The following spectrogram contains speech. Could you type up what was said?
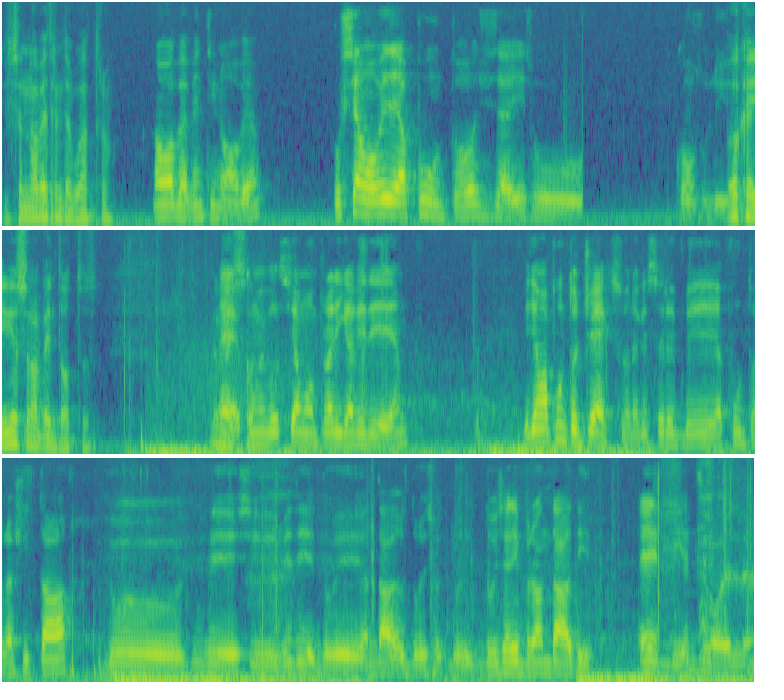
19 e 34. No, vabbè, 29 Possiamo vedere appunto, ci sei su coso lì. Ok, io sono a 28. L'ho Eh, come possiamo in pratica vedere Vediamo appunto Jackson che sarebbe appunto la città do- dove, si vede dove, anda- dove, dove- dove sarebbero andati Ellie e Joel nel-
